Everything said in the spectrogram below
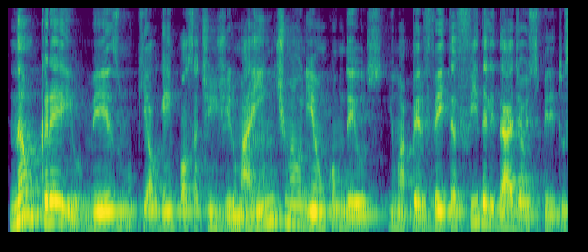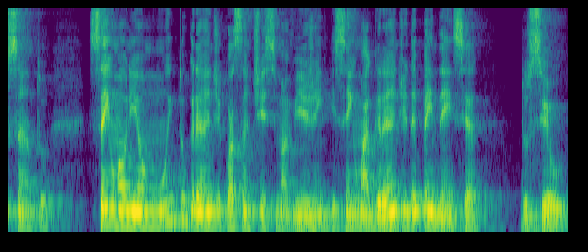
Não creio mesmo que alguém possa atingir uma íntima união com Deus e uma perfeita fidelidade ao Espírito Santo sem uma união muito grande com a Santíssima Virgem e sem uma grande dependência do seu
